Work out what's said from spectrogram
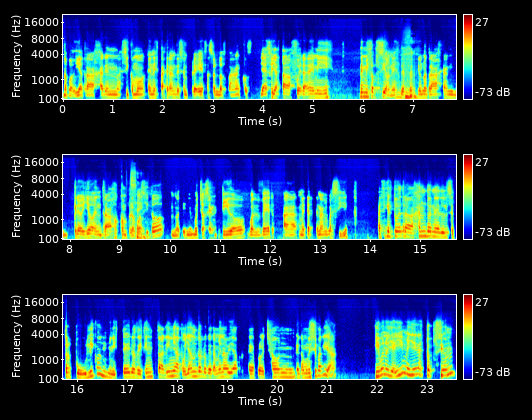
no podía trabajar en así como en estas grandes empresas o en los bancos, ya eso ya estaba fuera de mi, de mis opciones. Después que uno trabaja, en, creo yo, en trabajos con propósito, no tiene mucho sentido volver a meterte en algo así. Así que estuve trabajando en el sector público, en ministerios de distintas líneas, apoyando lo que también había aprovechado en, en la municipalidad. Y bueno, y ahí me llega esta opción.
